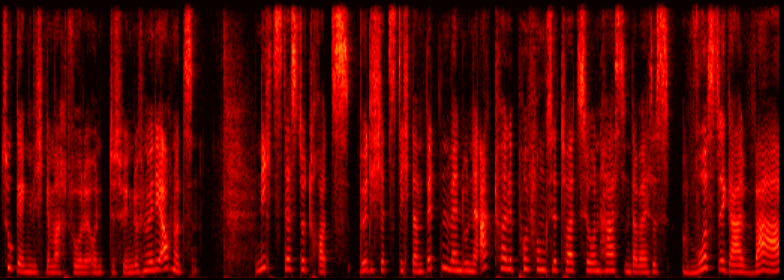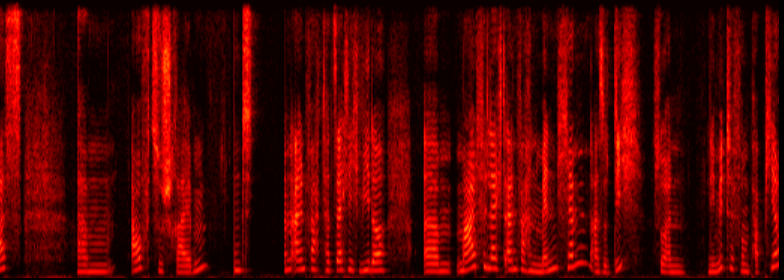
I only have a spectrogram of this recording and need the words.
zugänglich gemacht wurde und deswegen dürfen wir die auch nutzen. Nichtsdestotrotz würde ich jetzt dich dann bitten, wenn du eine aktuelle Prüfungssituation hast und dabei ist es wurst egal was, ähm, aufzuschreiben und dann einfach tatsächlich wieder ähm, mal vielleicht einfach ein Männchen, also dich, so ein, in die Mitte vom Papier.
